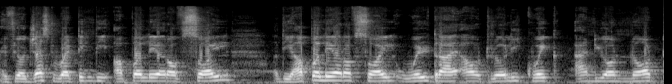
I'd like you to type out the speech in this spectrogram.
If you're just wetting the upper layer of soil the upper layer of soil will dry out really quick and you're not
